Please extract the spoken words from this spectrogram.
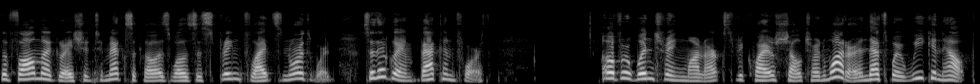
the fall migration to Mexico as well as the spring flights northward. So they're going back and forth. Overwintering monarchs require shelter and water, and that's where we can help.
